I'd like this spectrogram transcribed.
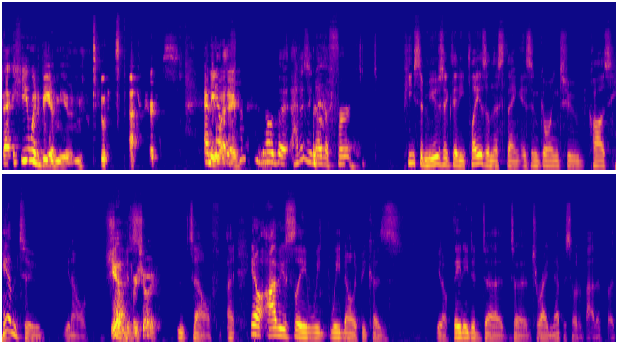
that he would be immune to its powers. Anyway, how, does he know the, how does he know the first piece of music that he plays on this thing isn't going to cause him to, you know, show yeah, his for sure. true self? Uh, you know, obviously we we know it because you know they needed uh, to to write an episode about it. But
